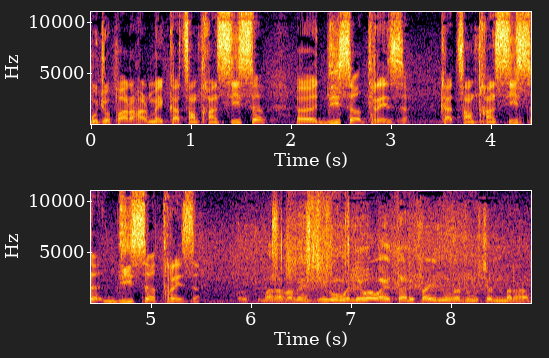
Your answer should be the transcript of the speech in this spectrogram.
gujo para harme 436 uh, 10 13 436 10 13 okay, marhaba menji mwelewa wa he taarifa yenu mshukuriani marhaba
